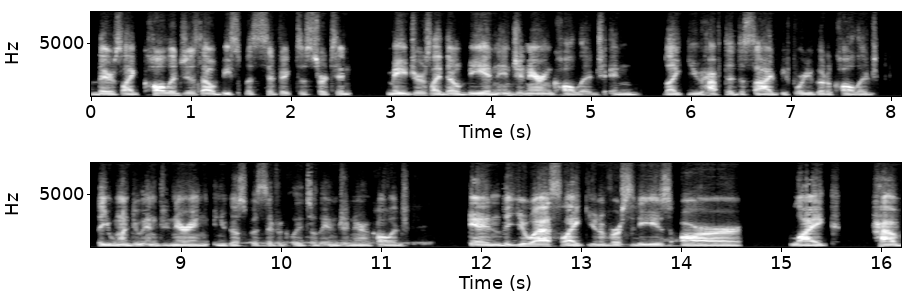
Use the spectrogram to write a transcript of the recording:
there's like colleges that will be specific to certain majors. Like there'll be an engineering college, and like you have to decide before you go to college that you want to do engineering, and you go specifically to the engineering college. In the U.S., like universities are like have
